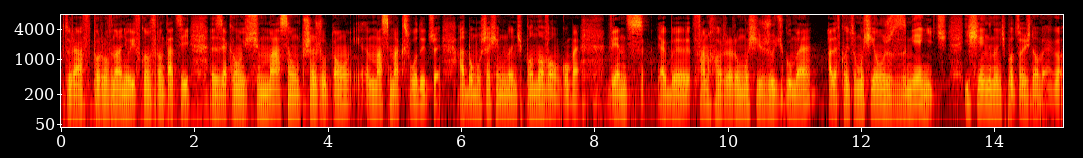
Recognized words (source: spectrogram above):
która w porównaniu i w konfrontacji z jakąś masą przerzutą ma smak słodyczy, albo muszę sięgnąć po nową gumę. Więc jakby fan horroru musi rzuć gumę ale w końcu musi ją już zmienić i sięgnąć po coś nowego.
